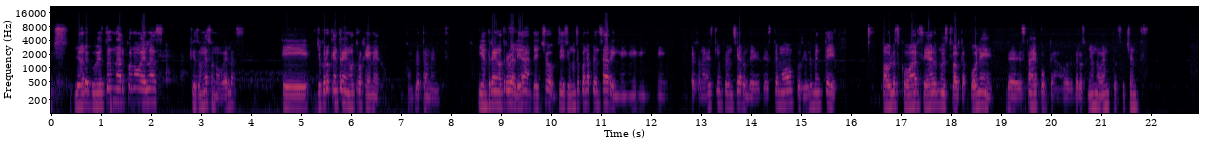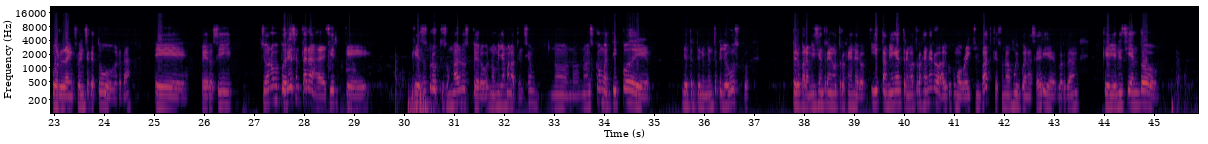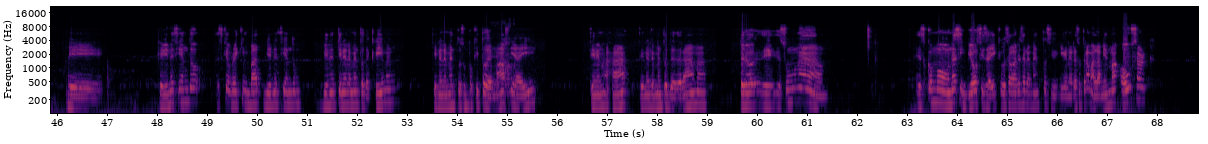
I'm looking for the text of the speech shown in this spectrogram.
Y ahora con estas narconovelas, que son eso, novelas, eh, yo creo que entran en otro género completamente. Y entran en otra realidad. De hecho, si uno se pone a pensar en, en- personajes que influenciaron de, de este modo, posiblemente Pablo Escobar sea nuestro Al Capone de esta época, o de los años 90, 80, por la influencia que tuvo, ¿verdad? Eh, pero sí, yo no me podría sentar a, decir que, que esos productos son malos, pero no me llama la atención. No, no, no es como el tipo de, de entretenimiento que yo busco. Pero para mí sí entra en otro género. Y también entra en otro género algo como Breaking Bad, que es una muy buena serie, ¿verdad? Que viene siendo. eh, que viene siendo. Es que Breaking Bad viene siendo. un- Viene, tiene elementos de crimen, tiene elementos un poquito de mafia ahí, tiene, ajá, tiene elementos de drama, pero eh, es una. Es como una simbiosis ahí que usa varios elementos y, y genera su trama. La misma Ozark,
